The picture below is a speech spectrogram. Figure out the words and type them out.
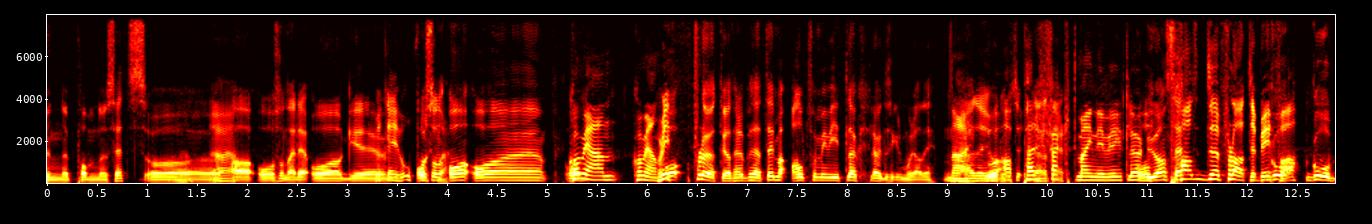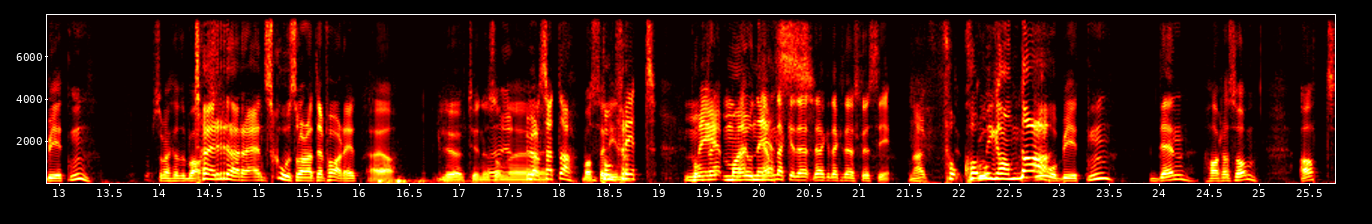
runde pomnosets og, Ja, ja. og, sånn derre. Og, eh, og, sånn, og, og, og, Kom igjen! kom igjen og fløtegraterte poteter med altfor mye hvitløk, lagde sikkert mora di. Nei, Nei, det gjorde du perfekt mengde hvitløk. Og Uansett, paddeflate biffer. God, godbiten Som jeg setter tilbake Tørrere enn skosåla til far din! Ja, ja. Løvtynne sånne Uansett, da. vaselina. Pommes frites med majones. Det, det, det, er ikke, det jeg skulle si. Nei, for, kom i gang, da! Godbiten, den har seg sånn at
